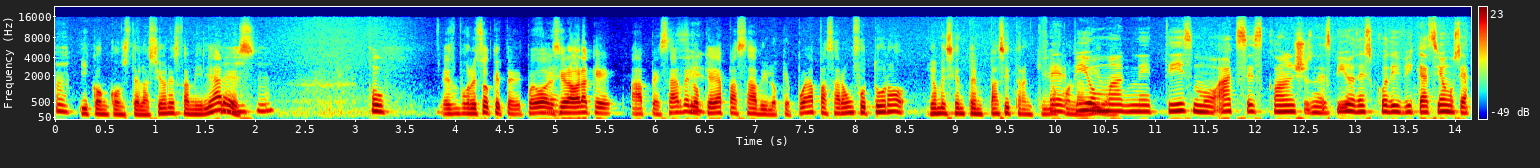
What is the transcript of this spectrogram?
Mm. y con constelaciones familiares, uh, es por eso que te puedo Sí. decir ahora que a pesar de Sí. lo que haya pasado y lo que pueda pasar a un futuro, yo me siento en paz y tranquilo con la vida. biomagnetismo, access consciousness, biodescodificación, o sea,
